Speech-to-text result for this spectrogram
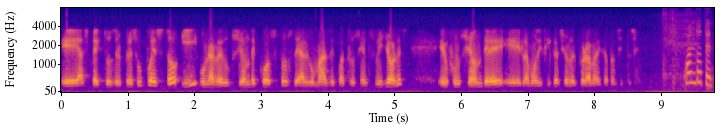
eh, aspectos del presupuesto y una reducción de costos de algo más de 400 millones en función de la modificación del programa de capacitación. ¿Cuándo te,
